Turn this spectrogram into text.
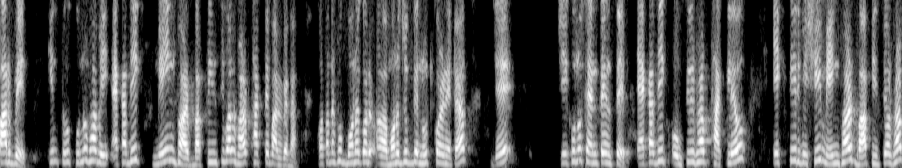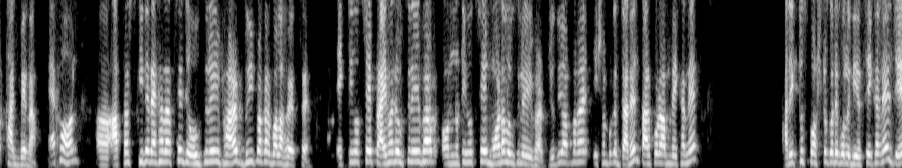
পারবে, কিন্তু কোনোভাবেই একাধিক মেইন ভার্ব বা প্রিন্সিপাল ভার্ব থাকতে পারবে না। কথাটা খুব মনে করে মনোযোগ দিয়ে নোট করেন এটা, যে যে কোনো সেন্টেন্সে একাধিক অক্সিলারি ভার্ব থাকলেও একটির বেশি মেইন ভার্ব বা প্রিন্সিপাল ভার্ব থাকবে না। এখন আপনার স্ক্রিনে দেখা যাচ্ছে যে অক্সিলারি ভার্ব দুই প্রকার বলা হয়েছে। একটি হচ্ছে প্রাইমারি অক্সিলারি ভার্ব অন্যটি হচ্ছে মডেল অক্সিলারি ভার্ব যদিও আপনারা এই সম্পর্কে জানেন, তারপর আমরা এখানে আরেকটু স্পষ্ট করে বলে দিয়েছি এখানে যে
